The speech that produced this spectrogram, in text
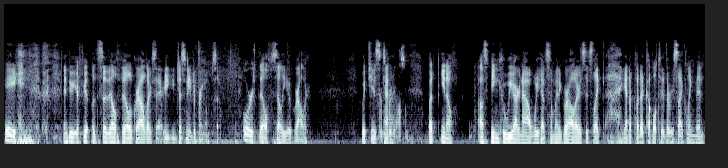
Hey, and do your fill, so they'll fill growlers there. You just need to bring them. So, or they'll sell you a growler, which is kind of. awesome. But you know, us being who we are now, we have so many growlers. It's like ah, I got to put a couple to the recycling bin.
